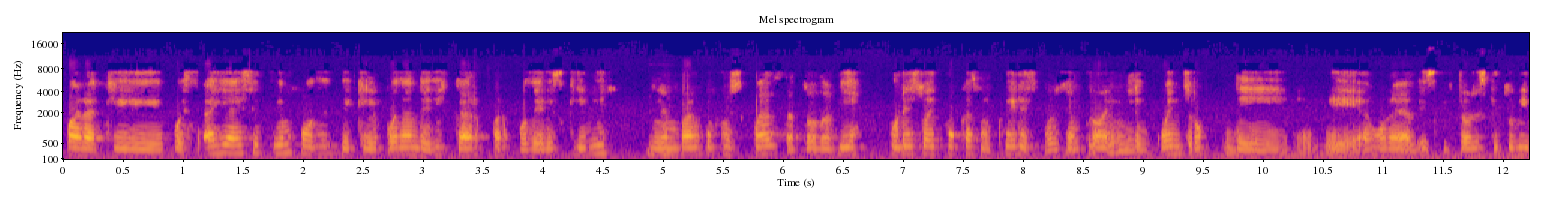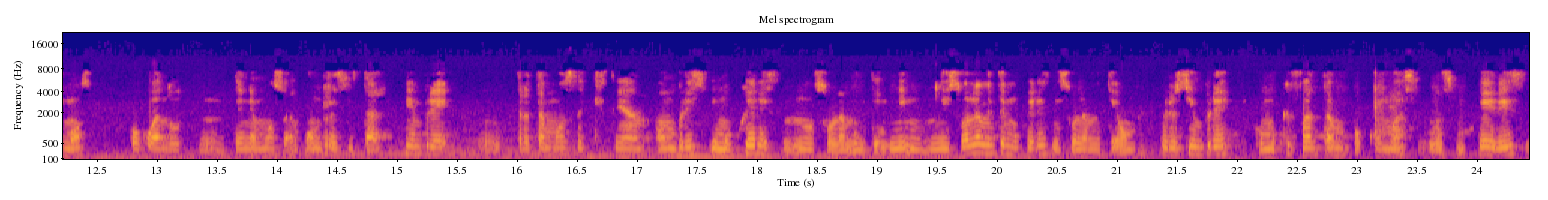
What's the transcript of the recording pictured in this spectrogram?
para que pues haya ese tiempo de, que le puedan dedicar para poder escribir. Sin embargo, pues falta todavía. Por eso hay pocas mujeres. Por ejemplo, en el encuentro de, de ahora de escritores que tuvimos, o cuando tenemos algún recital, siempre mm, tratamos de que sean hombres y mujeres, no solamente, ni, ni solamente mujeres ni solamente hombres, pero siempre como que faltan un poco más las mujeres,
